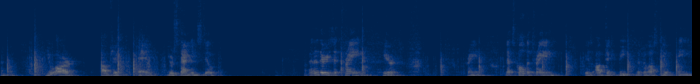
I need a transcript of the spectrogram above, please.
you are object A, you're standing still. And then there is a train here, train. Let's call the train is object B, the velocity of B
